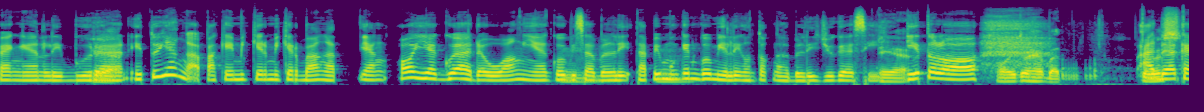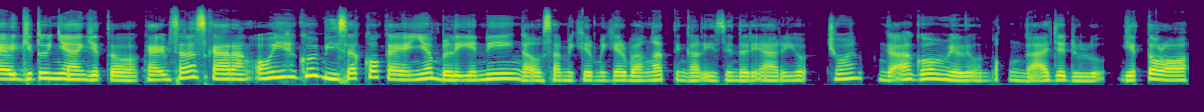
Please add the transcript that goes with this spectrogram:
pengen liburan yeah. itu ya nggak pakai mikir-mikir banget. Yang oh ya gue ada uangnya gue hmm. bisa beli. Tapi hmm. mungkin gue milih untuk nggak beli juga sih. Yeah. gitu loh. Oh itu hebat. Terus? ada kayak gitunya gitu. Kayak misalnya sekarang oh ya gue bisa kok kayaknya beli ini nggak usah mikir-mikir banget tinggal izin dari Aryo cuman nggak ah gue memilih untuk nggak aja dulu. Gitu loh.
